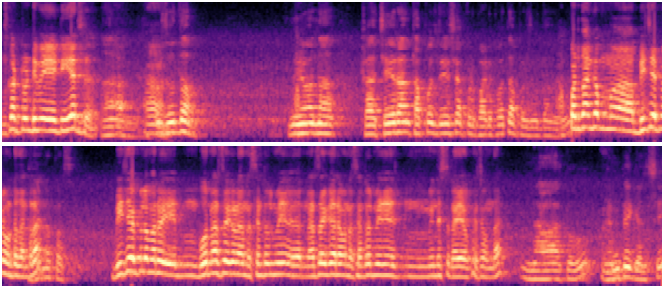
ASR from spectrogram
ఇంకా ట్వంటీ ఎయిట్ ఇయర్స్ ఇప్పుడు చూద్దాం. మేమన్నా చేయరాని తప్పులు చేసి అప్పుడు పడిపోతే అప్పుడు చూద్దాం. అప్పటిదాకా బీజేపీ ఉంటుందంటారా? బీజేపీలో మరి బూర్ నర్సయ్య గారు సెంట్రల్ మీ- నర్సయ్య గారు ఏమన్నా సెంట్రల్ మినిస్టర్ అయ్యే అవకాశం ఉందా? నాకు ఎంపీ గెలిచి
